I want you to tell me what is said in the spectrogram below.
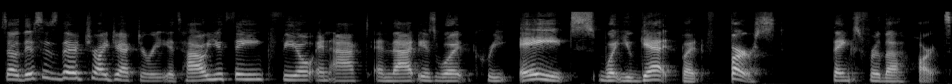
So this is the trajectory. It's how you think, feel, and act. And that is what creates what you get. But first, thanks for the hearts.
